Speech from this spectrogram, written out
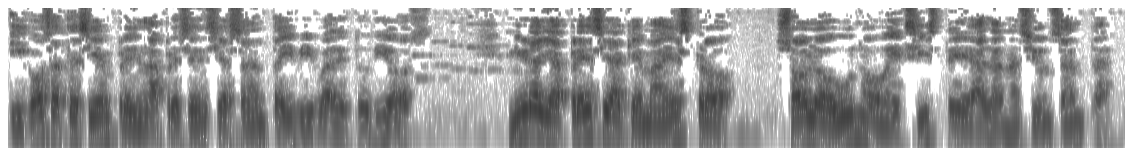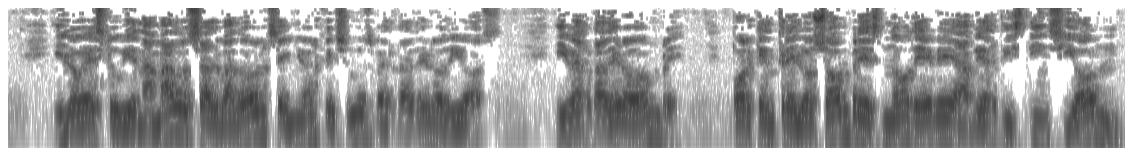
y gózate siempre en la presencia santa y viva de tu Dios. Mira y aprecia que Maestro solo uno existe a la nación santa y lo es tu bien amado Salvador, Señor Jesús, verdadero Dios y verdadero hombre, porque entre los hombres no debe haber distinción.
